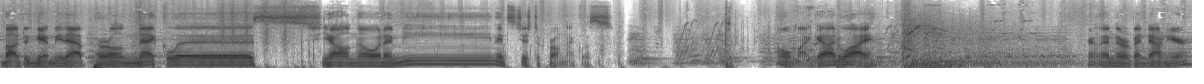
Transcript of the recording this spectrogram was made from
About to get me that pearl necklace. Y'all know what I mean. It's just a pearl necklace. Oh my god, why? Apparently I've never been down here.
